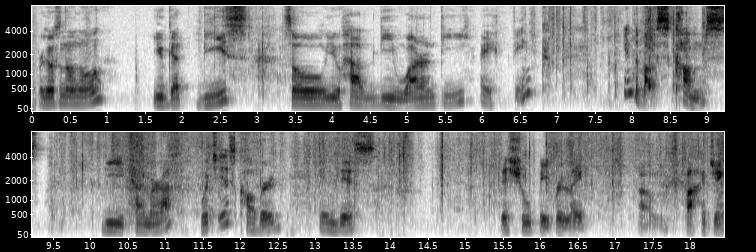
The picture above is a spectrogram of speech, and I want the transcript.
for those who don't know, you get these. So, you have the warranty, I think. In the box comes the camera which is covered in this tissue paper like um, packaging.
